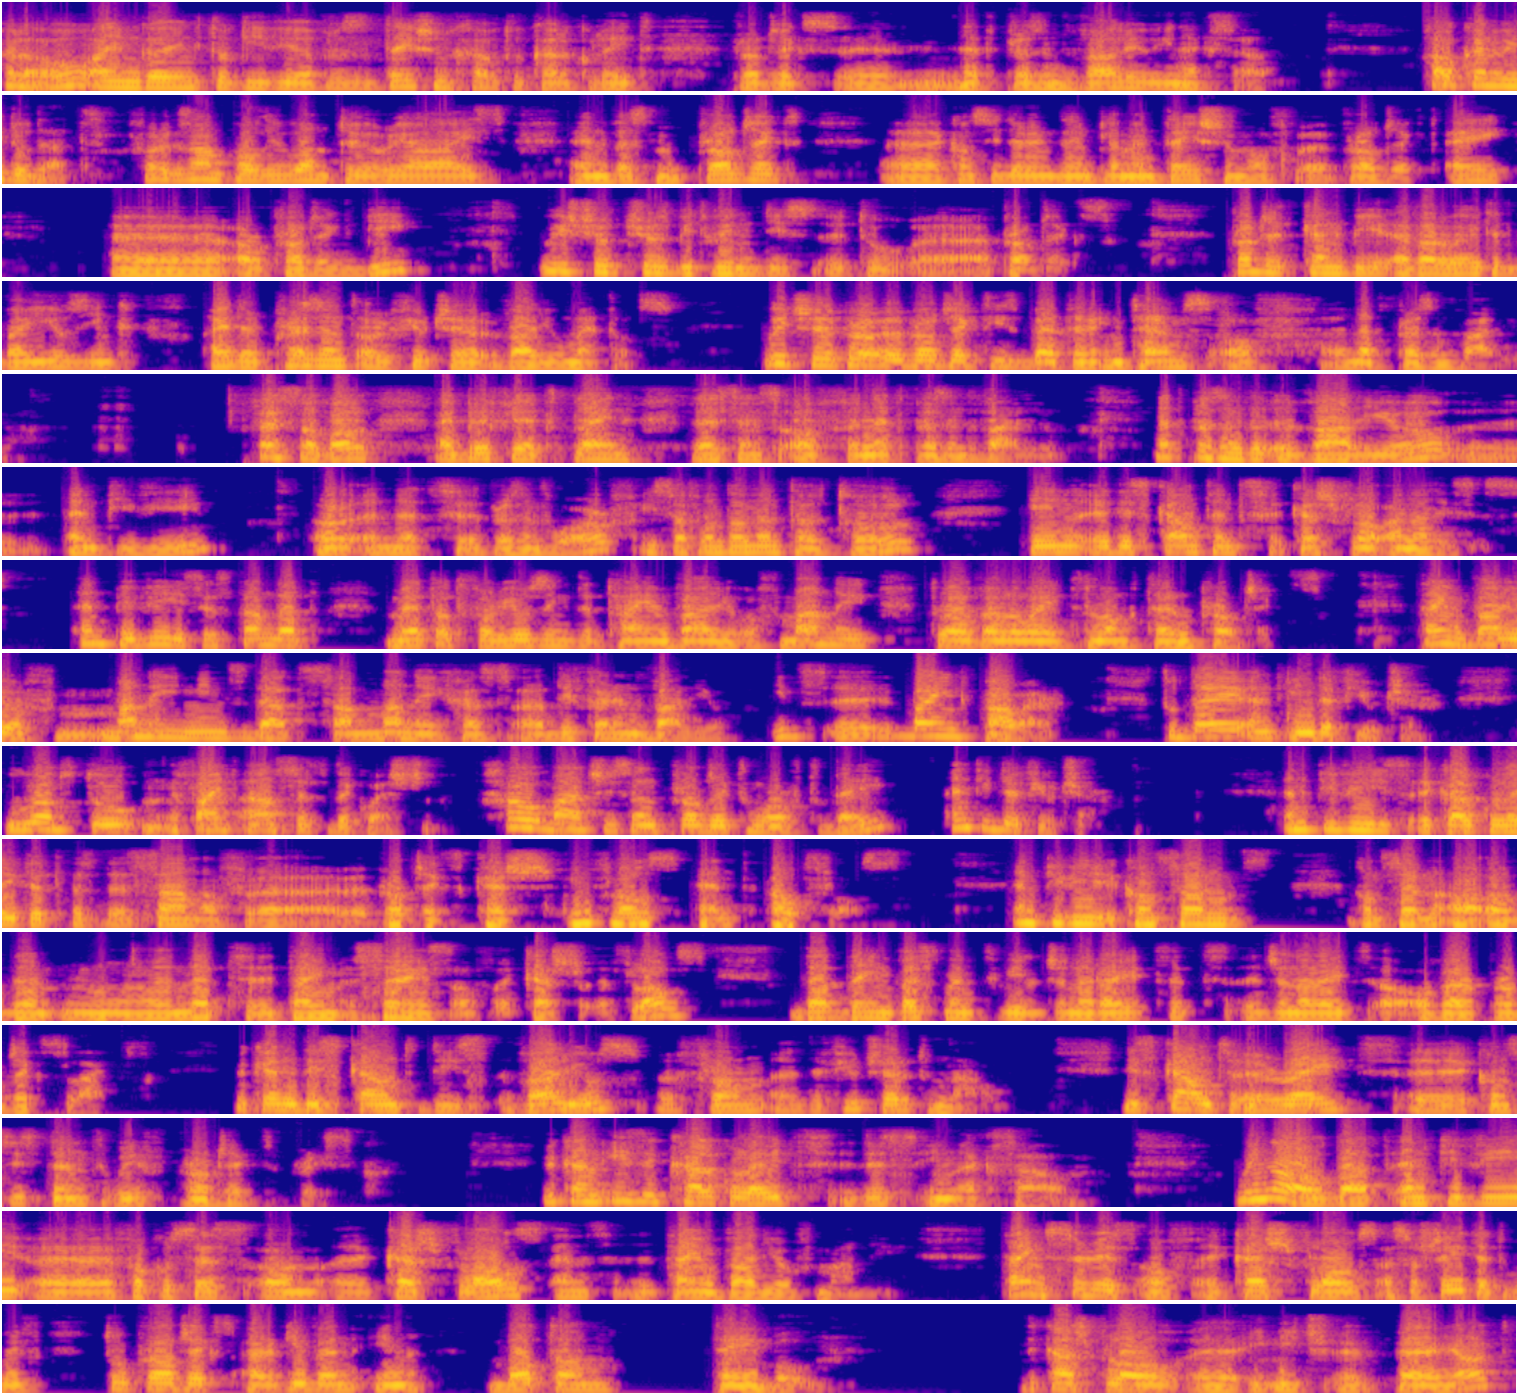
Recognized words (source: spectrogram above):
Hello, I am going to give you a presentation how to calculate project's uh, net present value in Excel. How can we do that? For example, you want to realize an investment project uh, considering the implementation of uh, project A uh, or project B. We should choose between these uh, two uh, projects. Project can be evaluated by using either present or future value methods. Which uh, pro project is better in terms of uh, net present value? First of all, I briefly explain the essence of uh, net present value. Net present value, NPV, or net present worth, is a fundamental tool in discounted cash flow analysis. NPV is a standard method for using the time value of money to evaluate long-term projects. Time value of money means that some money has a different value. It's uh, buying power, today and in the future. We want to find answer to the question, how much is a project worth today and in the future? NPV is uh, calculated as the sum of uh, project's cash inflows and outflows. NPV concerns concern of the mm, net time series of cash flows that the investment will generate generate over project's life. We can discount these values from uh, the future to now. Discount rate uh, consistent with project risk. We can easily calculate this in Excel. We know that NPV uh, focuses on uh, cash flows and time value of money. Time series of uh, cash flows associated with two projects are given in bottom table. The cash flow uh, in each uh, period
